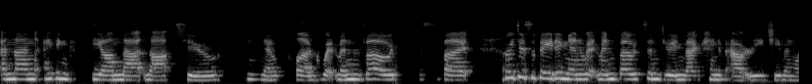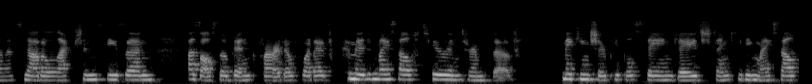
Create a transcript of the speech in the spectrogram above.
And then I think beyond that, not to, you know, plug Whitman Votes, but participating in Whitman Votes and doing that kind of outreach, even when it's not election season, has also been part of what I've committed myself to in terms of making sure people stay engaged and keeping myself,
